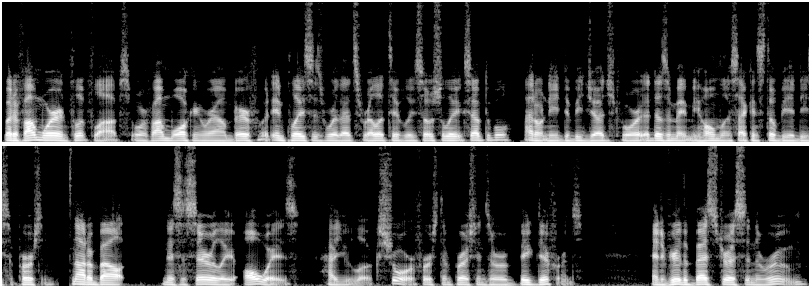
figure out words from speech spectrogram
But if I'm wearing flip flops or if I'm walking around barefoot in places where that's relatively socially acceptable, I don't need to be judged for it. It doesn't make me homeless. I can still be a decent person. It's not about necessarily always how you look. Sure, first impressions are a big difference. And if you're the best dressed in the room,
